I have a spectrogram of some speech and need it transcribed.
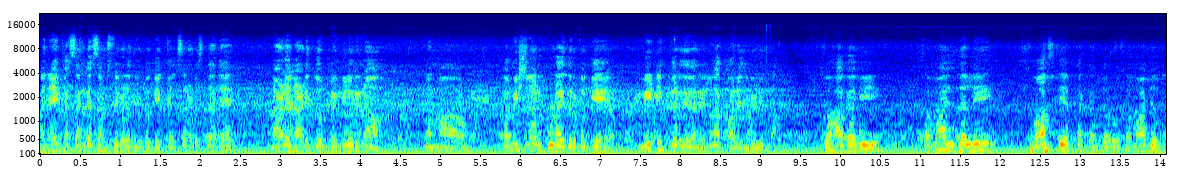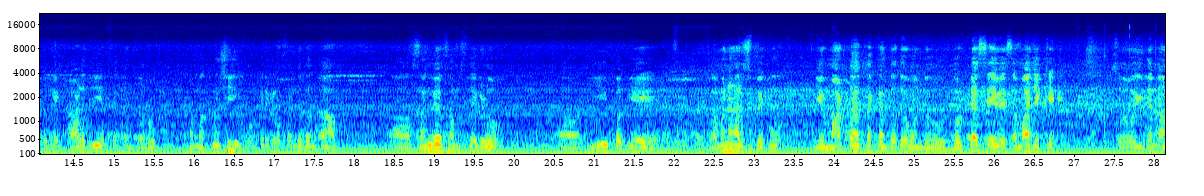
ಅನೇಕ ಸಂಘ ಸಂಸ್ಥೆಗಳು ಇದ್ರ ಬಗ್ಗೆ ಕೆಲಸ ನಡೆಸ್ತಾ ಇದೆ. ನಾಳೆ ನಾಡಿದ್ದು ಬೆಂಗಳೂರಿನ ನಮ್ಮ ಕಮಿಷನರ್ ಕೂಡ ಇದ್ರ ಬಗ್ಗೆ ಮೀಟಿಂಗ್ ಕರೆದಿದ್ದಾರೆ ಎಲ್ಲ ಕಾಲೇಜುಗಳಿಂದ. ಸೊ, ಹಾಗಾಗಿ ಸಮಾಜದಲ್ಲಿ ಸ್ವಾಸ್ಥ್ಯ ಇರ್ತಕ್ಕಂಥವ್ರು, ಸಮಾಜದ ಬಗ್ಗೆ ಕಾಳಜಿ ಇರ್ತಕ್ಕಂಥವ್ರು ನಮ್ಮ ಕೃಷಿ ಒಕ್ಕಲಿಗರ ಸಂಘದಂಥ ಸಂಘ ಸಂಸ್ಥೆಗಳು ಈ ಬಗ್ಗೆ ಗಮನ ಹರಿಸಬೇಕು. ನೀವು ಮಾಡ್ತಾ ಇರ್ತಕ್ಕಂಥದ್ದು ಒಂದು ದೊಡ್ಡ ಸೇವೆ ಸಮಾಜಕ್ಕೆ. ಸೊ ಇದನ್ನು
